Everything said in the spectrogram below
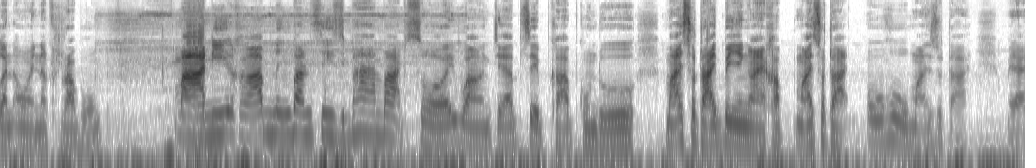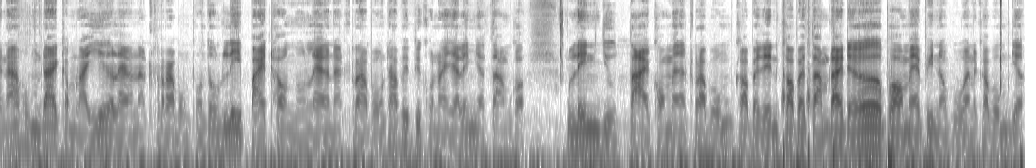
กันเอาไว้นะครับผม มาดีครับ 1,045 บาทสวยวางแจ๊บสิบครับ คุณดู ไม้สุดท้ายเป็นยังไงครับ ไม้สุดท้าย โอ้โห ไม้สุดท้าย ไม่ได้นะ ผมได้กำไรเยอะแล้วนะครับ ผมผมต้องรีบไปทองลงแล้วนะครับ ผมถ้าพี่ๆคนไหนอยากเล่นอย่าตามก็เล่นอยู่ใต้คอมเมนต์นะครับ ผมเข้าไปเล่นเข้าไปตามได้เด้อ พ่อแม่พี่น้องผู้วันนะครับ ผมเดี๋ยว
